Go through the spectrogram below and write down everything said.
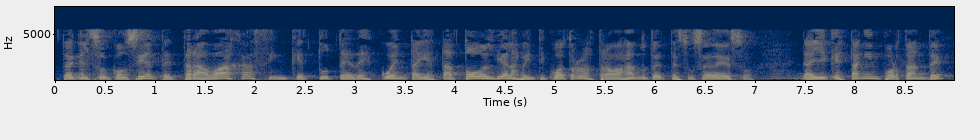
Entonces en el subconsciente trabaja sin que tú te des cuenta y está todo el día las 24 horas trabajando, entonces te sucede eso. De allí que es tan importante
